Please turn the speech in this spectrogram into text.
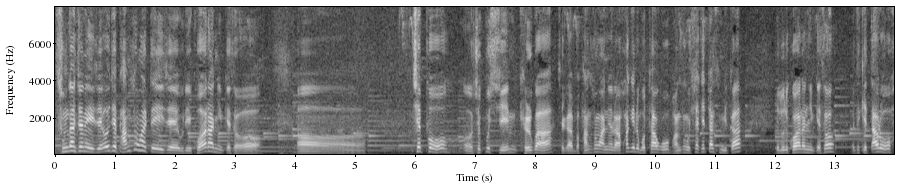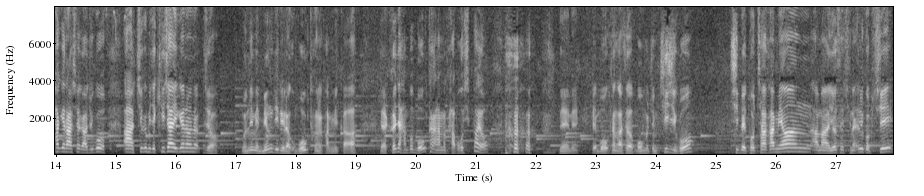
순간 전에 이제 어제 방송할 때 이제 우리 고아라님께서 어 체포 어, 적부심 결과 제가 뭐 방송하느라 확인을 못하고 방송을 시작했지 않습니까? 우리 고아라님께서 어떻게 따로 확인하셔가지고 아 지금 이제 기자회견을 하죠. 뭐님의 명절이라고 목욕탕을 갑니까? 네, 그냥 한번 목욕탕을 한번 가보고 싶어요. 네네. 네, 목욕탕 가서 몸을 좀 지지고 집에 도착하면 아마 6시나 7시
